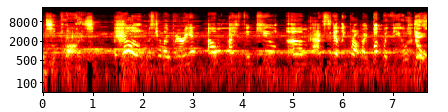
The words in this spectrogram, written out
Pleasant surprise. Hello, Mr. Librarian. Um, I think you, um, accidentally brought my book with you. Oh,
